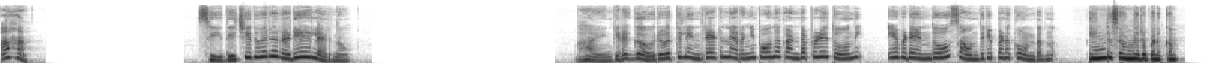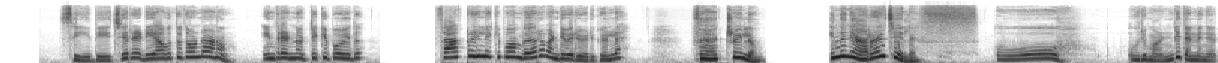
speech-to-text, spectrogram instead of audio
ആഹാ. സീതേച്ചി ഇതുവരെ റെഡിയായില്ലായിരുന്നോ ഭയങ്കര ഗൗരവത്തിൽ ഇന്ദ്രേട്ടൻ ഇറങ്ങിപ്പോന്ന് കണ്ടപ്പോഴേ തോന്നി ഇവിടെ എന്തോ സൗന്ദര്യപ്പിണക്കം ഉണ്ടെന്ന്. എന്ത് സൗന്ദര്യപ്പണക്കം? സീതേച്ചി റെഡിയാവത്തതുകൊണ്ടാണോ ഇന്ദ്രേട്ടൻ ഒറ്റയ്ക്ക് പോയത്? ഫാക്ടറിയിലേക്ക് പോകാൻ വേറെ വണ്ടി വരുമായിരിക്കും അല്ലേ? ഫാക്ടറിയിലോ ഇന്ന് ഞായറാഴ്ചയല്ലേ? ഓ ഒരു മണ്ടി തന്നെ ഞാൻ.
